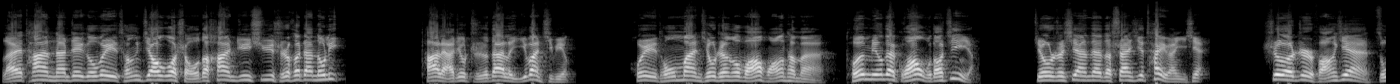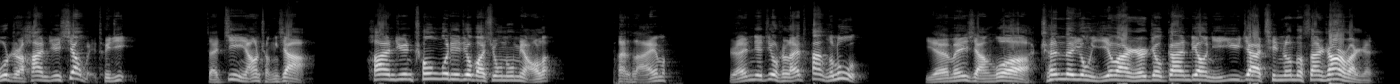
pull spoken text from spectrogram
来探探这个未曾交过手的汉军虚实和战斗力。他俩就只带了一万骑兵，会同曼秋臣和王皇他们屯兵在广武到晋阳，就是现在的山西太原一线，设置防线，阻止汉军向北推进。在晋阳城下。汉军冲过去就把匈奴秒了。本来嘛，人家就是来探个路子，也没想过真的用一万人就干掉你御驾亲征的三十二万人。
